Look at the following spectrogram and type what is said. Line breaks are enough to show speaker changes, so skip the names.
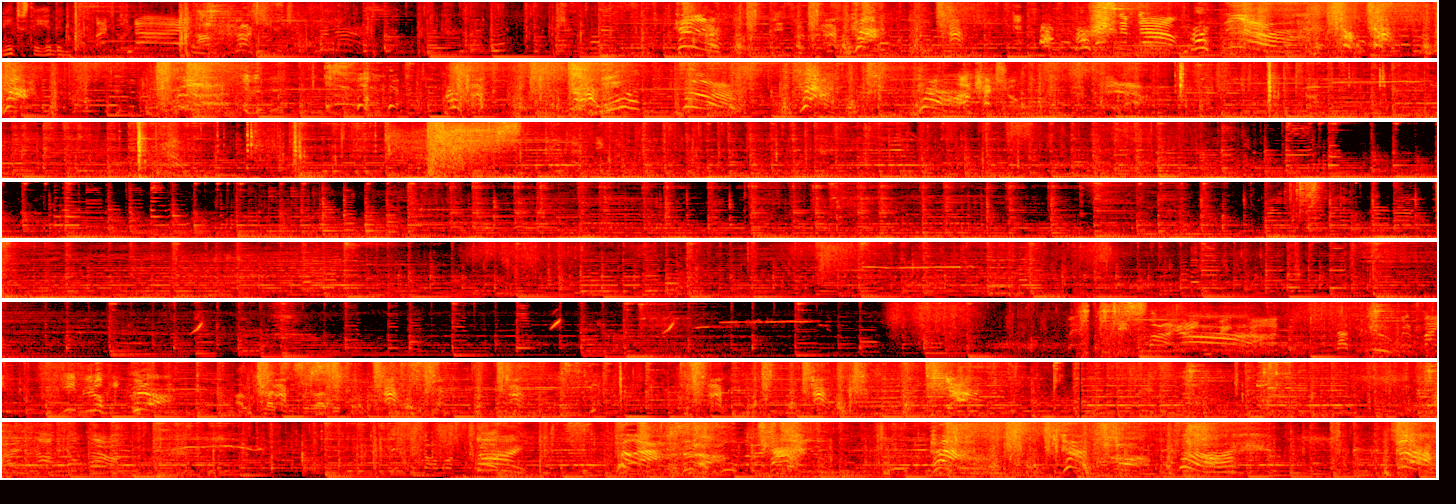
need to stay hidden.
I'll crush you will find them! Keep looking!
I'll catch this rabbit.
I knock you down! This is almost done! Do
